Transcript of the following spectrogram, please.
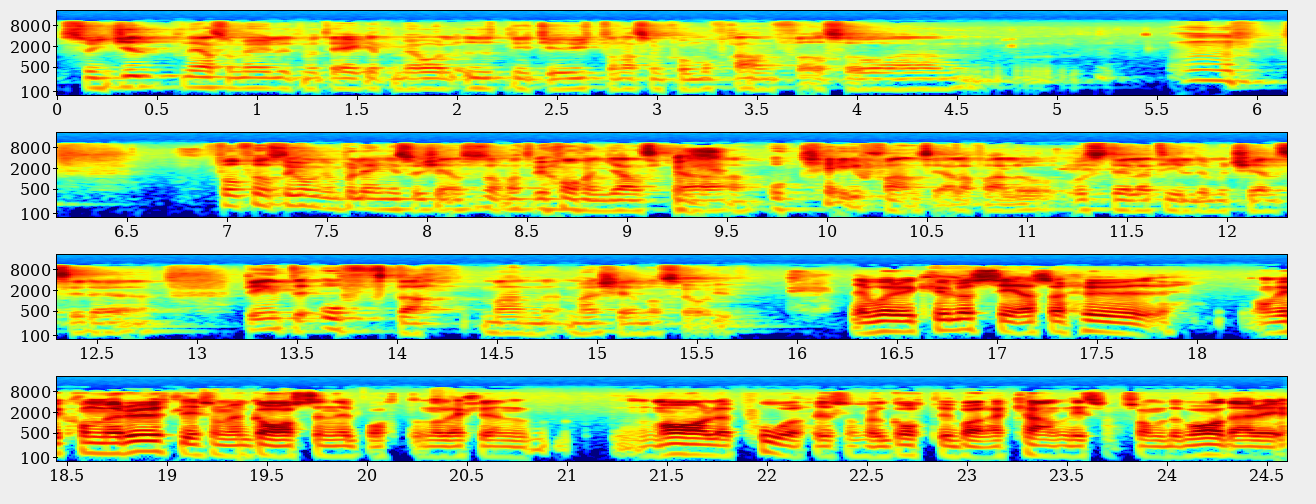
så djupt ner som möjligt mot eget mål, utnyttja ytorna som kommer framför så eh, mm, för första gången på länge så känns det som att vi har en ganska okej okay chans i alla fall att, att ställa till det mot Chelsea. Det, det, är inte ofta man, man känner så ju. Det vore kul att se alltså hur, om vi kommer ut liksom med gasen i botten och verkligen maler på liksom så gott vi bara kan, liksom som det var där i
